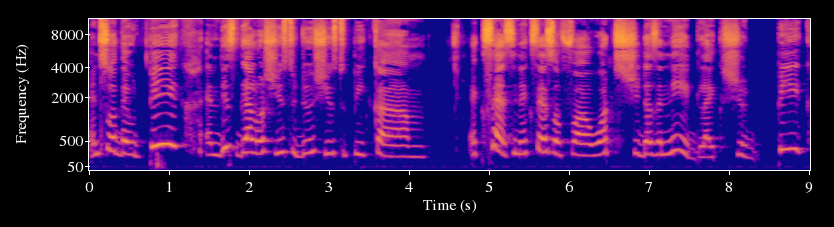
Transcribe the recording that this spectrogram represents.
and so they would pick and this girl what she used to do she used to pick um, excess in excess of uh, what she doesn't need. Like she'd pick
